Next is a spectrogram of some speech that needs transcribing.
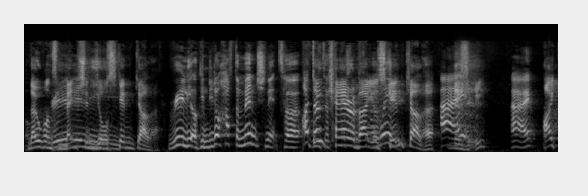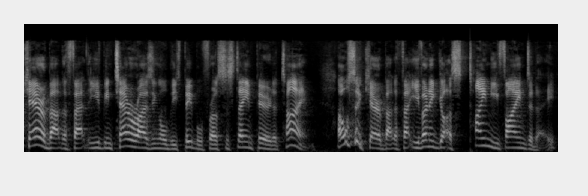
oh, no one's mentioned your skin colour. Really? Okay, you don't have to mention it to. I don't care about your skin colour. Lizzie. Alright. I care about the fact that you've been terrorising all these people for a sustained period of time. I also care about the fact you've only got a tiny fine today,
